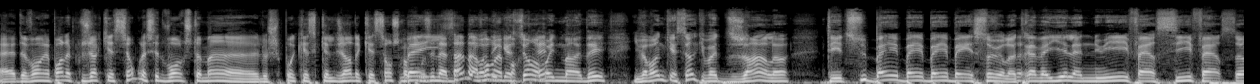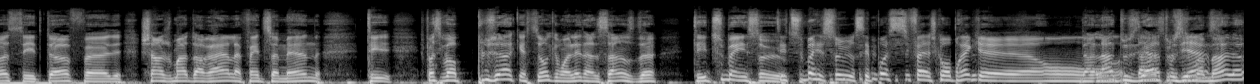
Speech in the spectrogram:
euh, devront répondre à plusieurs questions pour essayer de voir justement, euh, le, je sais pas quel genre de questions seront Ben, posées il là-dedans. avoir avoir des questions, on va lui demander. Il va y avoir une question qui va être du genre, là, t'es-tu bien, bien, bien, bien sûr, là, travailler la nuit, faire ci, faire ça, c'est tough, euh, changement d'horaire la fin de semaine. T'es, je pense qu'il va y avoir plusieurs questions qui vont aller dans le sens de, t'es-tu bien sûr? T'es-tu bien sûr? C'est pas si fa- Je comprends que euh, on. Dans l'enthousiasme du moment, là?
